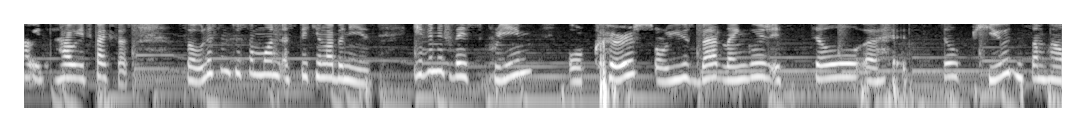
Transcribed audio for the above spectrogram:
how it how it affects us. So listen to someone uh, speaking Lebanese. Even if they scream or curse or use bad language, it's still uh, it's still cute and somehow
